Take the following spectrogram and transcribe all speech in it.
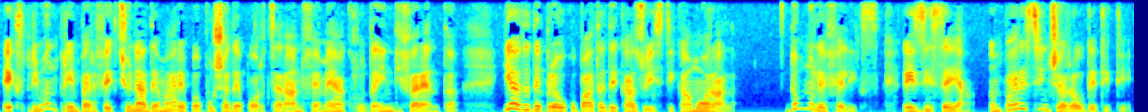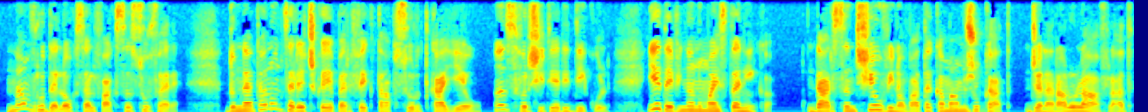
exprimând prin perfecțiunea de mare păpușă de porțeran femeia crudă, indiferentă, e atât de preocupată de cazuistica morală. Domnule Felix, îi zise ea, îmi pare sincer rău de Titi. N-am vrut deloc să-l fac să sufere. Dumneata nu înțelegi că e perfect absurd ca eu. În sfârșit e ridicul. E de vină numai stănică. Dar sunt și eu vinovată că m-am jucat. Generalul a aflat,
